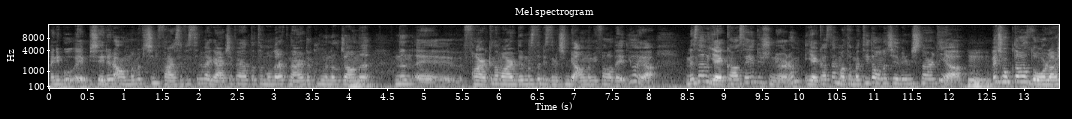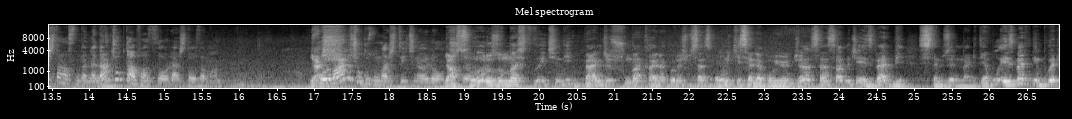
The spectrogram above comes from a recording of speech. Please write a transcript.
hani bu e, bir şeyleri anlamak için felsefesini ve gerçek hayatta tam olarak nerede kullanılacağının e, farkına vardığımızda bizim için bir anlam ifade ediyor ya. Mesela YKS'yi düşünüyorum. YKS matematiği de ona çevirmişlerdi ya. Hı. Ve çok daha zorlaştı aslında. Neden çok daha fazla zorlaştı o zaman? Ya Sorular mı çok uzunlaştığı için öyle olmuştu? Ya sorular uzunlaştığı için değil, bence şundan kaynaklanıyor. Şimdi sen 12 sene boyunca sen sadece ezber bir sistem üzerinden git. Yani bu ezber dediğim bu böyle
